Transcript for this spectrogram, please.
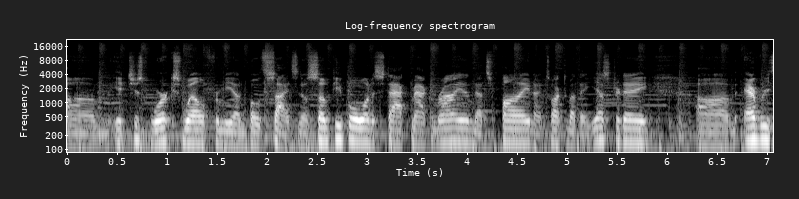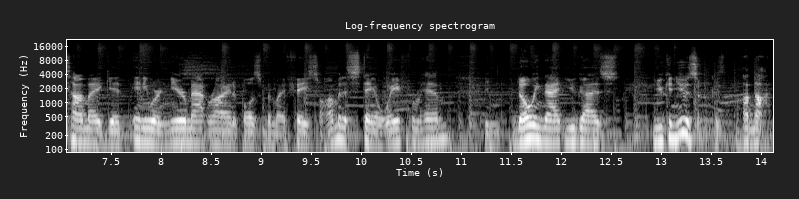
Um, it just works well for me on both sides. Now, some people want to stack Matt Ryan. That's fine. I talked about that yesterday. Um, every time I get anywhere near Matt Ryan, it blows up in my face. So I'm going to stay away from him, and knowing that you guys you can use him because I'm not.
